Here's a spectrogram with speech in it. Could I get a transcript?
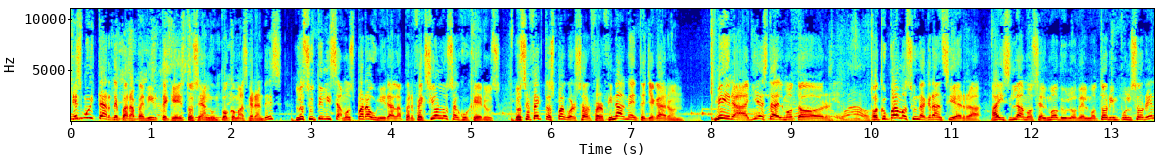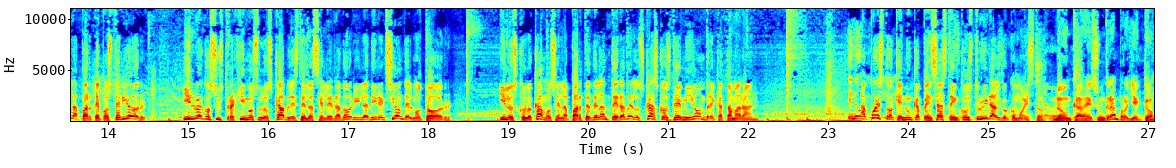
¿Es muy tarde para pedirte que estos sean un poco más grandes? Los utilizamos para unir a la perfección los agujeros. Los efectos Power Surfer finalmente llegaron. Mira, allí está el motor. Ocupamos una gran sierra, aislamos el módulo del motor impulsor en la parte posterior y luego sustrajimos los cables del acelerador y la dirección del motor y los colocamos en la parte delantera de los cascos de mi hombre catamarán. Apuesto a que nunca pensaste en construir algo como esto. Nunca, es un gran proyecto.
